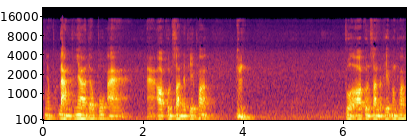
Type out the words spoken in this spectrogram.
ខ្ញុំផ្ដាំផ្ញើទៅពួកអាអាអរគុណសន្តិភាពផង ពួកអរគុណសន្តិភាពហ្នឹងផង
